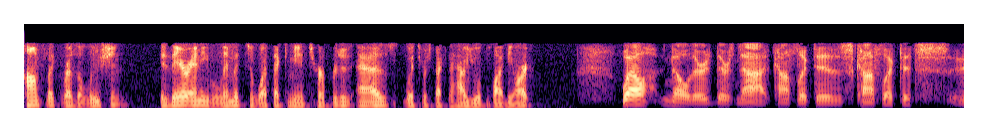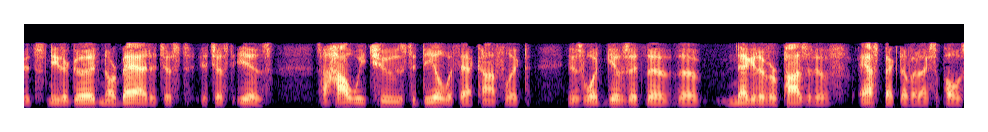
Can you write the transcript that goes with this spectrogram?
conflict resolution. Is there any limit to what that can be interpreted as with respect to how you apply the art? Well, no, there there's not. Conflict is conflict. It's it's neither good nor bad. It just it just is. So how we choose to deal with that conflict is what gives it the the negative or positive aspect of it, I suppose.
